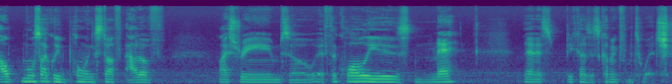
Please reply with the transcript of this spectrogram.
I'll most likely be pulling stuff out of my stream. So if the quality is meh, then it's because it's coming from Twitch.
